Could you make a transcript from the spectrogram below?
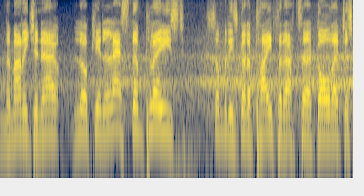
And The manager now looking less than pleased. Somebody's going to pay for that uh, goal they've just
